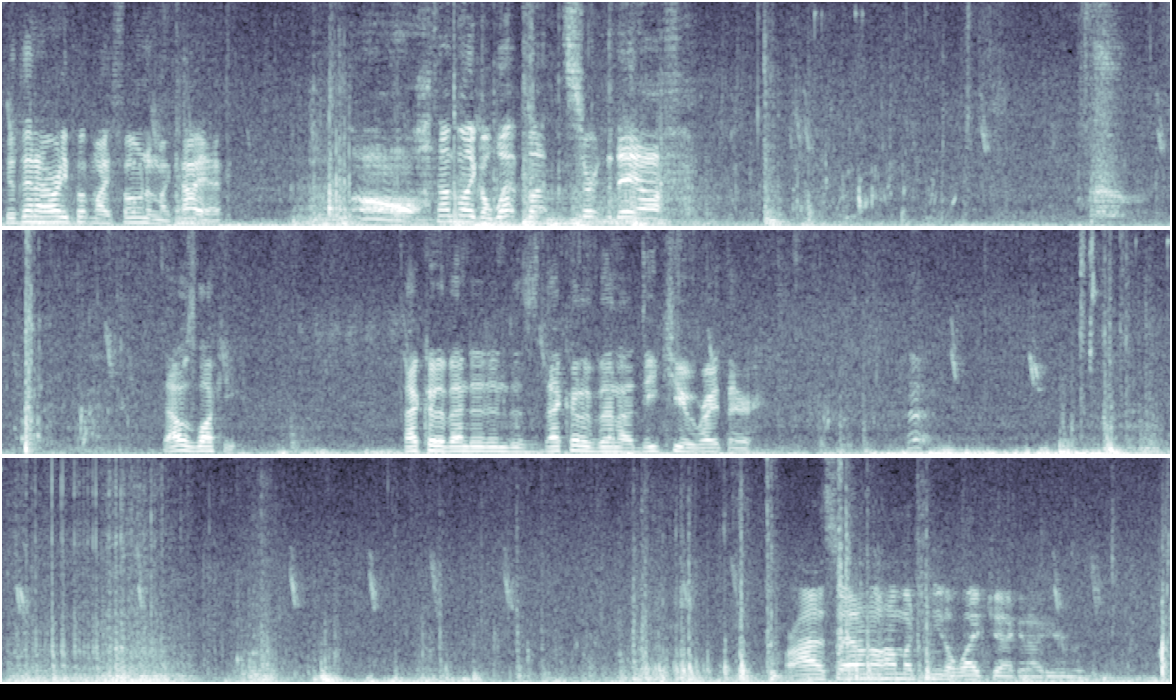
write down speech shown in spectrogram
But then I already put my phone in my kayak. Oh, sounded like a wet butt starting the day off. That was lucky. That could have ended in that could have been a DQ right there. Or honestly, I don't know how much you need a life jacket out here, but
